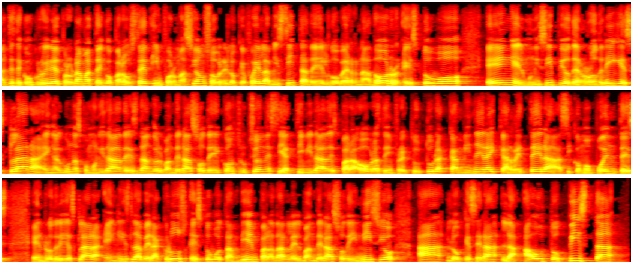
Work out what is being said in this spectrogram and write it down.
antes de concluir el programa, tengo para usted información sobre lo que fue la visita del gobernador. Estuvo en el municipio de Rodríguez Clara, en algunas comunidades, dando el banderazo de construcciones y actividades para obras de infraestructura caminera y carretera, así como puentes. En Rodríguez Clara, en Isla Veracruz, estuvo también para darle el banderazo de inicio a lo que será la autopista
